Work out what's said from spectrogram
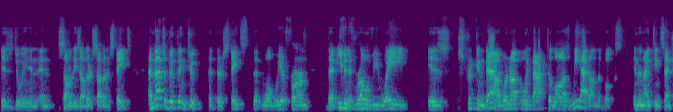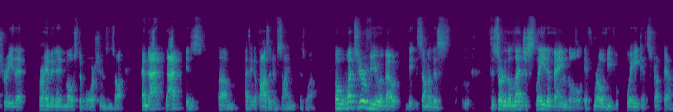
is doing in, some of these other southern states and that's a good thing too that there's states that will reaffirm that even if roe v wade is stricken down. We're not going back to laws we had on the books in the 19th century that prohibited most abortions and so on. And that that is, um, I think, a positive sign as well. But what's your view about the, some of this, the sort of the legislative angle if Roe v. Wade gets struck down?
